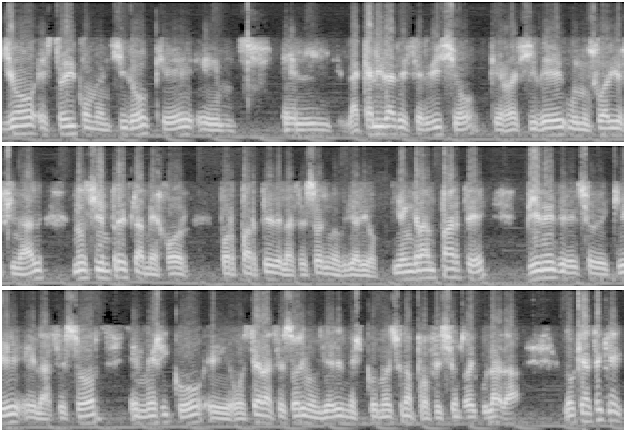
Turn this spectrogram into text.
yo estoy convencido que em, el, la calidad de servicio que recibe un usuario final no siempre es la mejor por parte del asesor inmobiliario. Y en gran parte viene del hecho de que el asesor en México, eh, o ser asesor inmobiliario en México, no es una profesión regulada, lo que hace que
